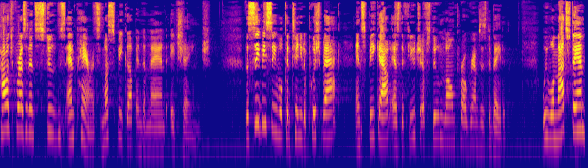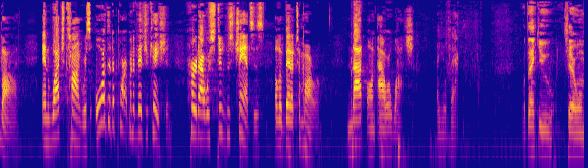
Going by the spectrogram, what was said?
College presidents, students, and parents must speak up and demand a change. The CBC will continue to push back and speak out as the future of student loan programs is debated. We will not stand by and watch Congress or the Department of Education hurt our students' chances of a better tomorrow. Not on our watch. I yield back. Well, thank you, Chairwoman.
